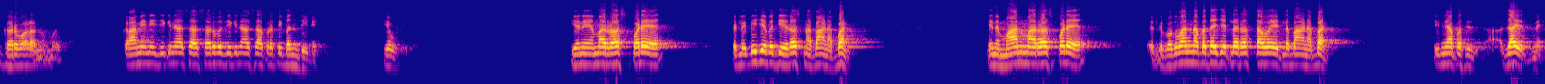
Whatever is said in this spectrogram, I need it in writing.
ઘરવાળાનો મદ. કામીની જિજ્ઞાસા, સર્વ જિજ્ઞાસા પ્રતિબંધીને. એવું લખ્યું. એને એમાં રસ પડે એટલે બીજે બધી રસના બાણા બંધ એને માનમાં રસ પડે એટલે ભગવાનના બધા જેટલા રસ્તા હોય એટલે બાણા બંધ ત્યાં પછી જાય જ નહીં.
